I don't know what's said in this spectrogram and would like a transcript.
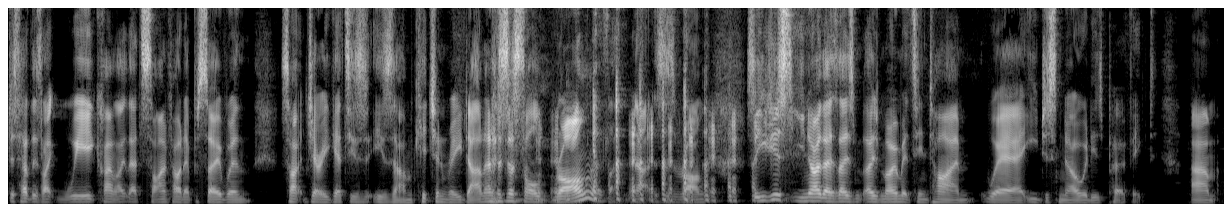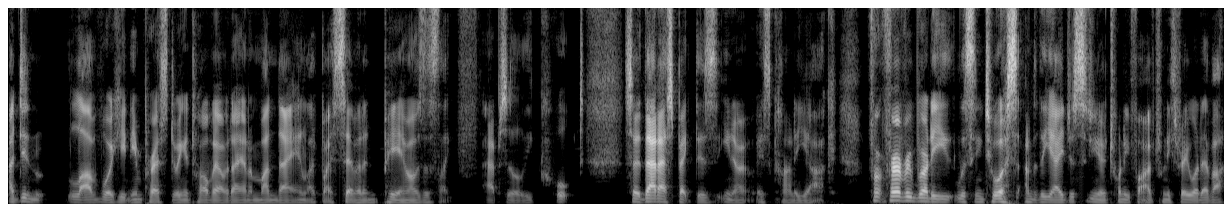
just had this like weird kind of like that Seinfeld episode when Jerry gets his his um, kitchen redone, and it's just all wrong. It's like, no, this is wrong. So you just you know those those those moments in time where you just know it is perfect. Um, I didn't love working at InPress doing a 12 hour day on a Monday and like by 7 p.m. I was just like absolutely cooked. So that aspect is, you know, is kind of yuck. For for everybody listening to us under the ages, you know, 25, 23, whatever,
